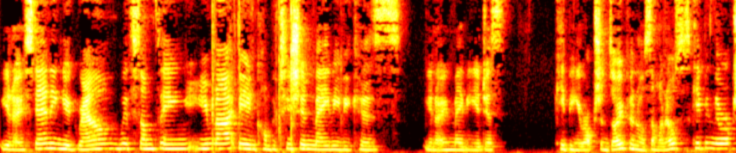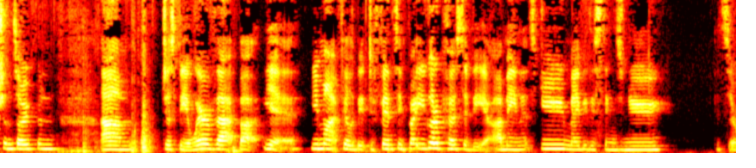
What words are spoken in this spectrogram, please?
you know standing your ground with something. You might be in competition maybe because you know maybe you're just keeping your options open or someone else is keeping their options open. Um, just be aware of that. But yeah you might feel a bit defensive but you've got to persevere. I mean it's new. Maybe this thing's new. It's a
